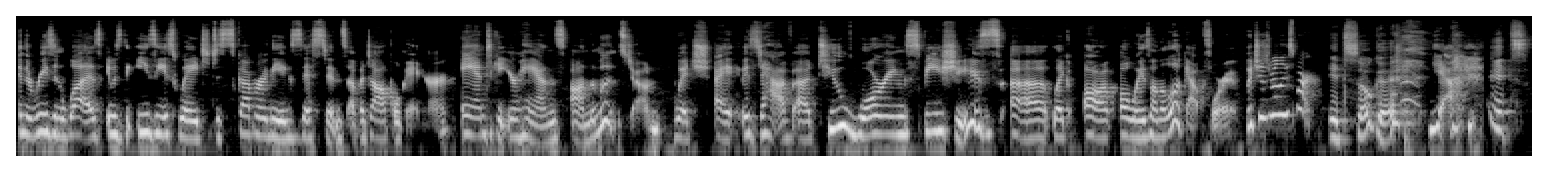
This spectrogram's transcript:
And the reason was it was the easiest way to discover the existence of a doppelganger and to get your hands on the moonstone, which I, is to have uh, two warring species, uh, like, al- always on the lookout for it, which is really smart. It's so good. Yeah. It's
